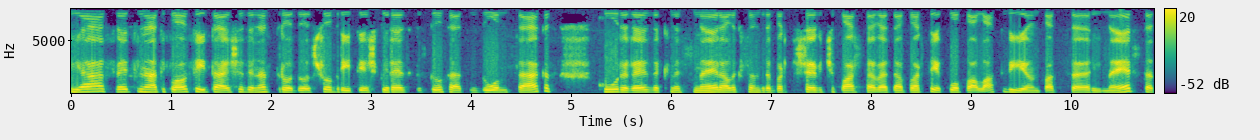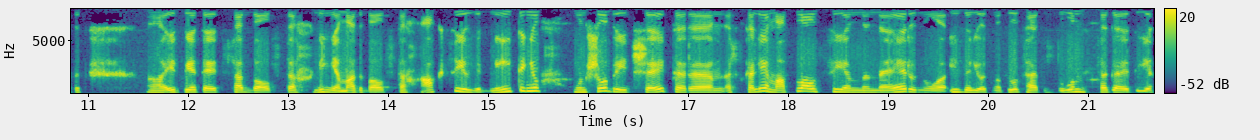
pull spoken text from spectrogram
Jā, sveicināti klausītāji. Šodien atrodos šobrīd tieši pie Rezeknas pilsētas domas sēkas, kura Rezeknes mēra Aleksandra Bartaševiča pārstāvētā partija kopā Latvijai un pats arī mērs. Tātad, ir pieteicis atbalsta, viņam atbalsta akciju, jeb mītiņu. Šobrīd šeit ar, ar skaļiem aplausiem mēru no izējot no pilsētas domas sagaidīja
